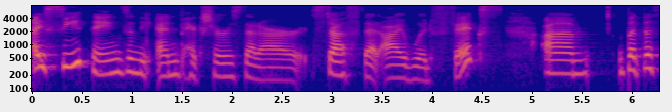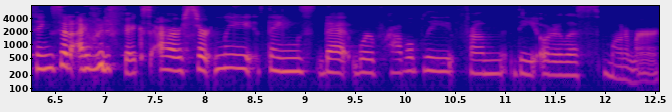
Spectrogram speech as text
I see things in the end pictures that are stuff that I would fix. Um, but the things that I would fix are certainly things that were probably from the odorless monomer.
